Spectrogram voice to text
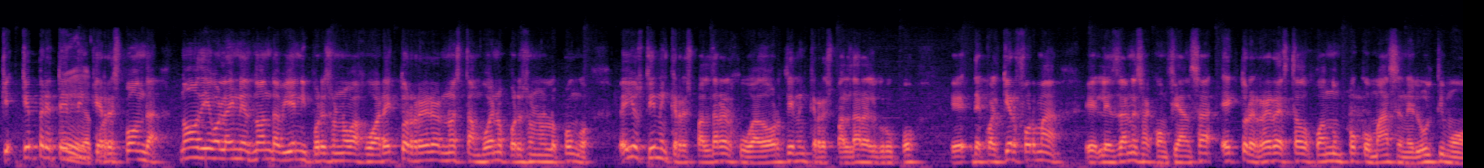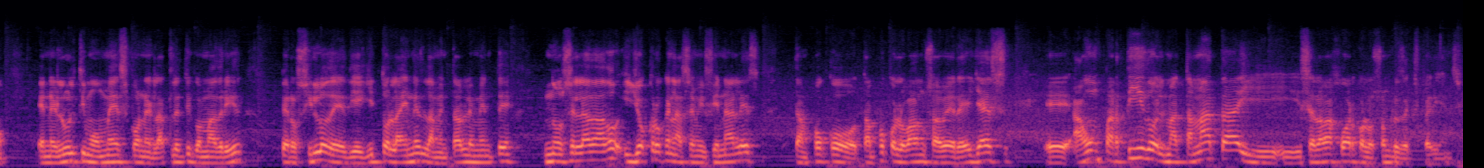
¿qué, pretenden que responda? No, Diego Lainez no anda bien y por eso no va a jugar. Héctor Herrera no es tan bueno, por eso no lo pongo. Ellos tienen que respaldar al jugador, tienen que respaldar al grupo. Eh, de cualquier forma, eh, les dan esa confianza. Héctor Herrera ha estado jugando un poco más en el último, en el último mes con el Atlético de Madrid pero sí lo de Dieguito Laines lamentablemente no se le ha dado y yo creo que en las semifinales tampoco, tampoco lo vamos a ver. ¿eh? Ya es eh, a un partido el mata-mata y, se la va a jugar con los hombres de experiencia.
